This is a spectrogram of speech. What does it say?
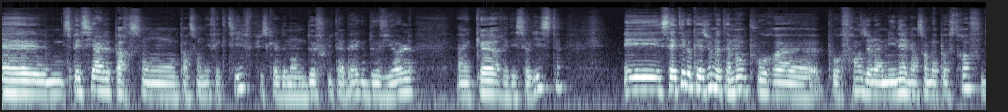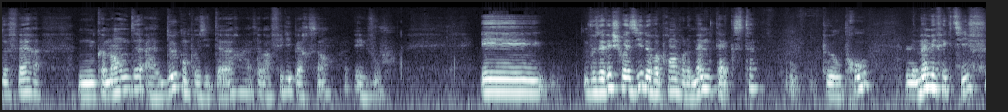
euh, spéciale par son, par son effectif, puisqu'elle demande deux flûtes à bec, deux viols, un chœur et des solistes. Et ça a été l'occasion notamment pour, euh, pour France de Lamelinet et l'ensemble apostrophe de faire une commande à deux compositeurs, à savoir Philippe Hersan et vous. Et vous avez choisi de reprendre le même texte, peu ou prou, le même effectif,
